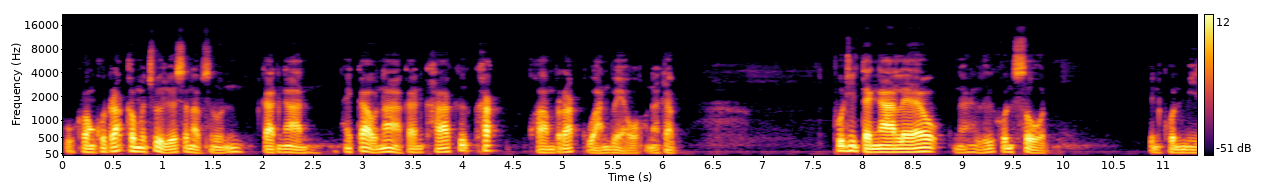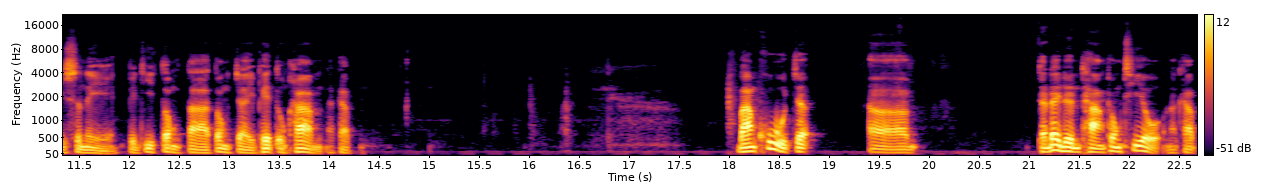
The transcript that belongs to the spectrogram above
คู่ครองคนรักเข้ามาช่วยเหลือสนับสนุนการงานให้ก้าวหน้าการค้าคึกคักความรักหวานแหววนะครับ ผู้ที่แต่งงานแล้วนะหรือคนโสด เป็นคนมีเสน่ห์เป็นที่ต้องตาต้องใจเพศตรงข้ามนะครับ บางคู่จะจะได้เดินทางท่องเที่ยวนะครับ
